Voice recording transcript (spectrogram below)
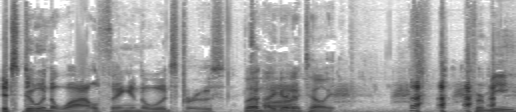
It's doing the wild thing in the woods, Bruce. But Come I got to tell you, for me,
